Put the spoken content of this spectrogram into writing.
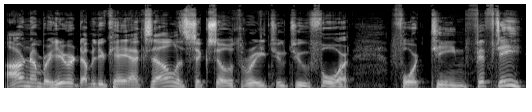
Our number here at WKXL is 603 224 1450.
